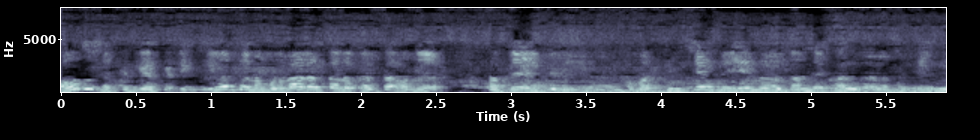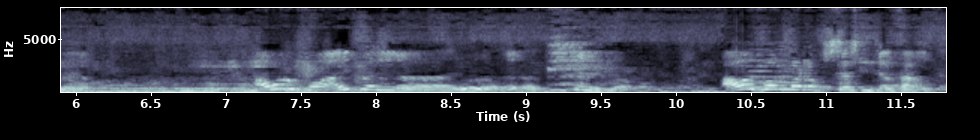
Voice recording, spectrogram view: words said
ಹೌದು ಸರ್, ಕ್ರಿಕೆಟ್ ಬೆಟ್ಟಿಂಗ್ ಇವತ್ತು ನಮ್ಮ ಮುಳಬಾಗಲ್ ತಾಲೂಕಲ್ಲಿ ಸರ್ ಒಂದು ಸತ್ಯ ಹೇಳ್ತೀನಿ. ಒಬ್ಬ ಕ್ರಿಕೆಟ್ ಏನು ದಂಧೆ ಇದಾರಲ್ಲ ಅವ್ರು ಐ ಪಿ ಎಲ್ ಇವರು ಅವ್ರು ಫೋನ್ ಮಾಡೋ ಸ್ಟೇಷನ್ ಕೆಲಸ ಆಗುತ್ತೆ.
